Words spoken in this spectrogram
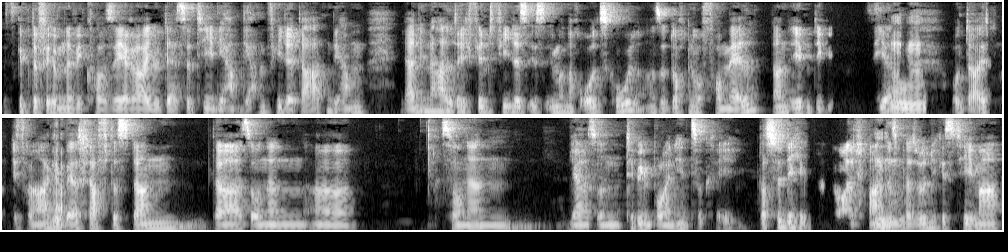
es gibt ja Firmen ne, wie Coursera, Udacity, die haben, die haben viele Daten, die haben Lerninhalte. Ich finde, vieles ist immer noch oldschool, also doch nur formell, dann eben digitalisiert. Mhm. Und da ist die Frage, ja. wer schafft es dann, da so einen, äh, so einen, ja, so einen Tipping Point hinzukriegen. Das finde ich ein spannendes mhm. persönliches Thema.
